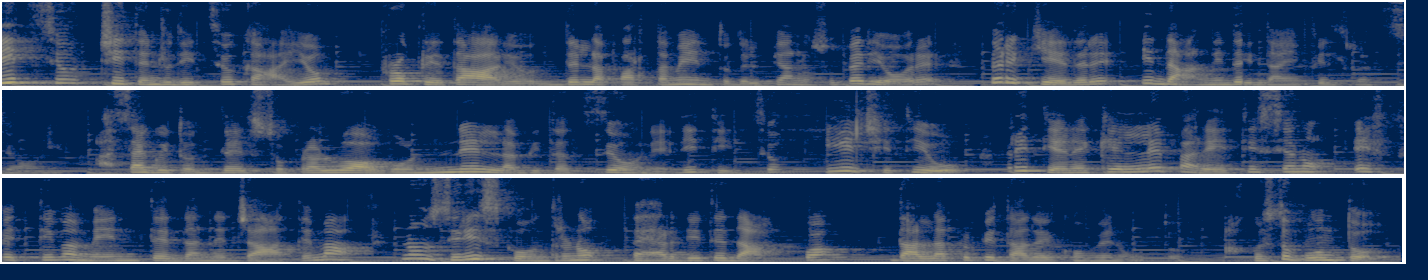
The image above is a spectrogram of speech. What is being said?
Tizio cita in giudizio Caio, proprietario dell'appartamento del piano superiore, per chiedere i danni da infiltrazioni. A seguito del sopralluogo nell'abitazione di Tizio, il CTU ritiene che le pareti siano effettivamente danneggiate, ma non si riscontrano perdite d'acqua dalla proprietà del convenuto. A questo punto,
